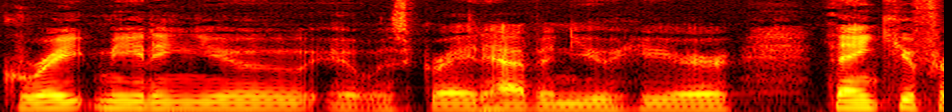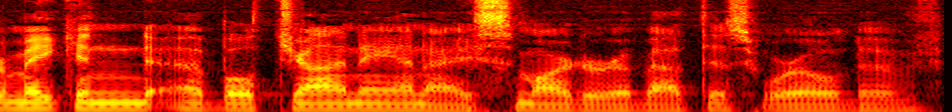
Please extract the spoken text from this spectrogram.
great meeting you. It was great having you here. Thank you for making uh, both John and I smarter about this world of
